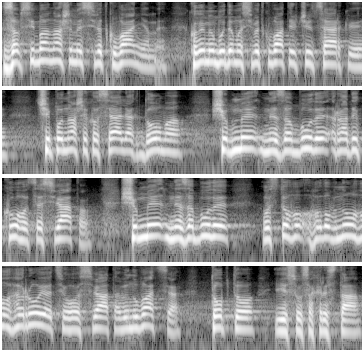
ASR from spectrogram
за всіма нашими святкуваннями, коли ми будемо святкувати чи в церкві, чи по наших оселях вдома, щоб ми не забули, ради кого це свято, щоб ми не забули ось того головного героя цього свята, винуватця, тобто Ісуса Христа.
